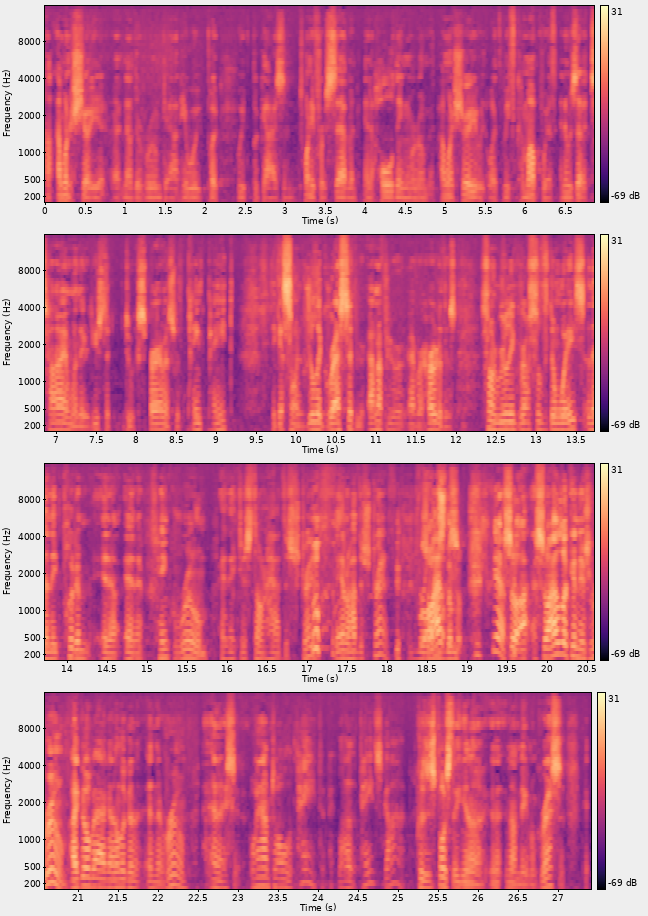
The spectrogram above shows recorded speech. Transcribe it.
I, want to show you another room down here. Where we put we put guys in 24/7 in a holding room. I want to show you what we've come up with. And it was at a time when they used to do experiments with pink paint. They get someone really aggressive. I don't know if you've ever heard of this. Someone really aggressive lifting weights, and then they put them in a, in a pink room, and they just don't have the strength. they don't have the strength. it robs so I, them. So, yeah, so I, so I look in this room. I go back and I look in, in the room, and I said, "What happened to all the paint? A lot of the paint's gone because it's supposed to, you know, not make them aggressive."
